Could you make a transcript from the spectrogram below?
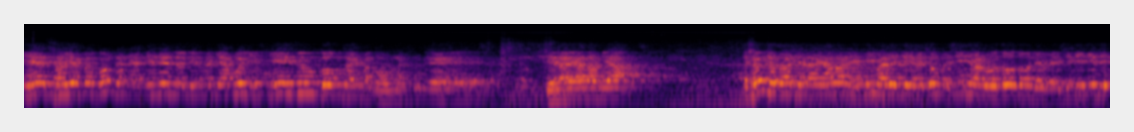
မြဲဆောရပဂုဒ္ဒနေပြင်းလေးလို့ခြင်းမပြတ်မွေးလီကျေစုဂုံဆိုင်မကုန်လည်းသူရဲ့ကျေလာရတော်များအချို့ချို့သောရှင်လာရပါတယ်မိပါလေကြီးအချို့မရှိကြလို့သို့သောလည်းပဲရှင်ဒီပြည့်စုံ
